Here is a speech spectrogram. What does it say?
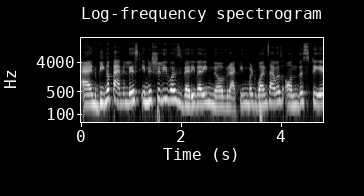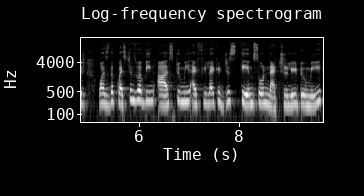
and being a panelist initially was very very nerve wracking but once I was on the stage once the questions were being asked to me I feel like it just came so naturally to me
